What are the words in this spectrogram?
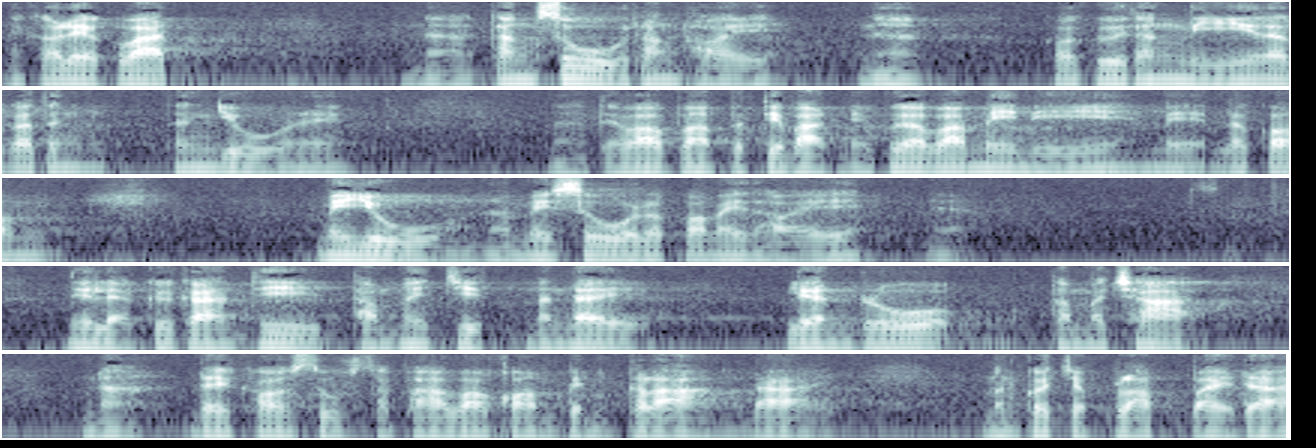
นะเขาเรียกว่านะทั้งสู้ทั้งถอยนะก็คือทั้งหนีแล้วก็ทั้งทั้งอยู่นี่นะแต่ว่ามาปฏิบัติเนี่ยเพื่อว่าไม่หนีไม่แล้วก็ไม่อยู่นะไม่สู้แล้วก็ไม่ถอยเนี่ยนี่แหละคือการที่ทำให้จิตนั้นได้เรียนรู้ธรรมชาตินะได้เข้าสู่สภาวะความเป็นกลางได้ มันก็จะปรับไปได้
